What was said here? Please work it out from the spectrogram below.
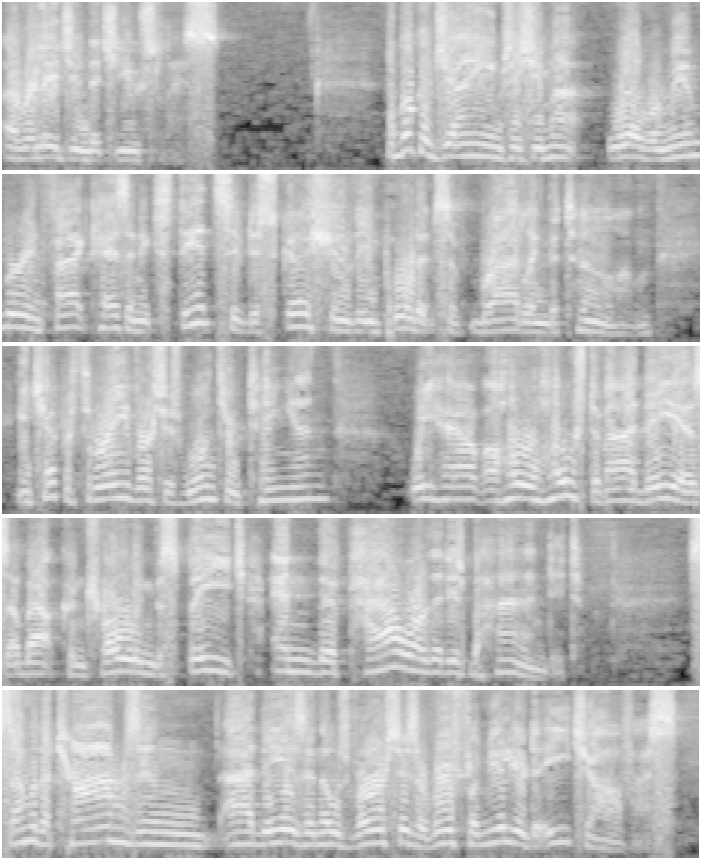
a religion that's useless. The book of James, as you might well remember, in fact has an extensive discussion of the importance of bridling the tongue. In chapter 3, verses 1 through 10, we have a whole host of ideas about controlling the speech and the power that is behind it. Some of the terms and ideas in those verses are very familiar to each of us.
